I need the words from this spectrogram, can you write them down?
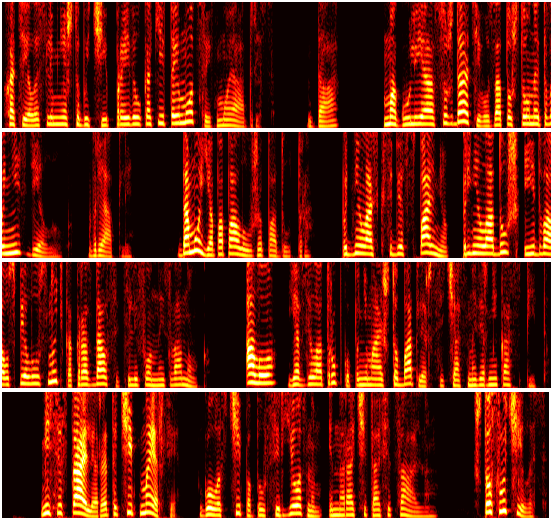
Хотелось ли мне, чтобы Чип проявил какие-то эмоции в мой адрес? Да. Могу ли я осуждать его за то, что он этого не сделал? Вряд ли. Домой я попала уже под утро. Поднялась к себе в спальню, приняла душ и едва успела уснуть, как раздался телефонный звонок. «Алло!» — я взяла трубку, понимая, что Батлер сейчас наверняка спит. «Миссис Тайлер, это Чип Мерфи!» Голос Чипа был серьезным и нарочито официальным. «Что случилось?»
